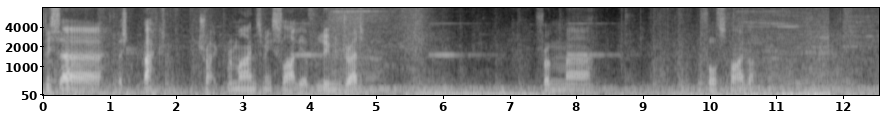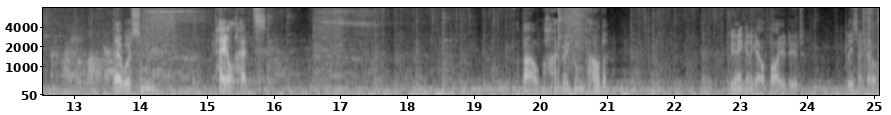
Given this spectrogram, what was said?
This uh, this backtrack reminds me slightly of Lumen Dread from uh, the Fourth Survivor. There were some pale heads about high grade gunpowder. You ain't gonna get up, are you, dude? Please don't get up.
